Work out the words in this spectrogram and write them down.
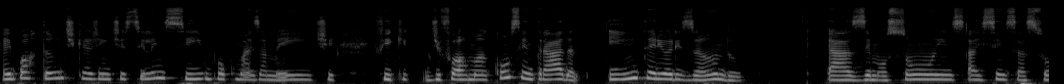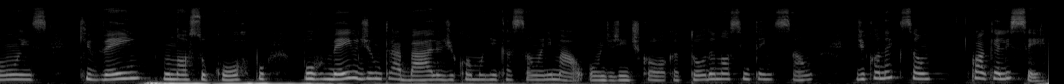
é importante que a gente silencie um pouco mais a mente, fique de forma concentrada e interiorizando as emoções, as sensações que vêm no nosso corpo por meio de um trabalho de comunicação animal, onde a gente coloca toda a nossa intenção de conexão com aquele ser.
